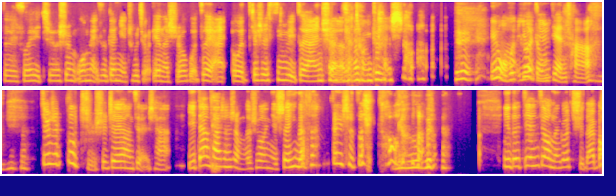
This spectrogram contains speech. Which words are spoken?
对，所以这就是我每次跟你住酒店的时候，我最安，我就是心里最安全的那种感受。对，因为我会各种检查。就是不只是这样检查，一旦发生什么的时候，你声音的分贝是最高的，你的尖叫能够取代报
